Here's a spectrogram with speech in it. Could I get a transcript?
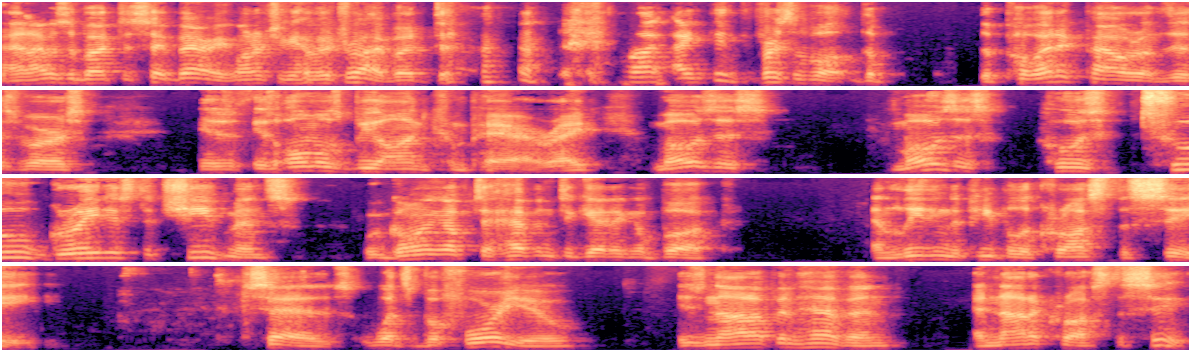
And I was about to say, Barry, why don't you have a try? But well, I think, first of all, the, the poetic power of this verse is, is almost beyond compare, right? Moses, Moses, whose two greatest achievements were going up to heaven to getting a book and leading the people across the sea, says, What's before you is not up in heaven and not across the sea.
